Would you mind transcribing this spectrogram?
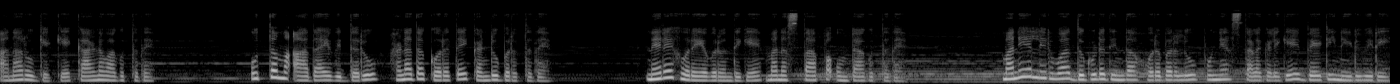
ಅನಾರೋಗ್ಯಕ್ಕೆ ಕಾರಣವಾಗುತ್ತದೆ. ಉತ್ತಮ ಆದಾಯವಿದ್ದರೂ ಹಣದ ಕೊರತೆ ಕಂಡುಬರುತ್ತದೆ. ನೆರೆಹೊರೆಯವರೊಂದಿಗೆ ಮನಸ್ತಾಪ ಉಂಟಾಗುತ್ತದೆ. ಮನೆಯಲ್ಲಿರುವ ದುಗುಡದಿಂದ ಹೊರಬರಲು ಪುಣ್ಯ ಸ್ಥಳಗಳಿಗೆ ಭೇಟಿ ನೀಡುವಿರಿ.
